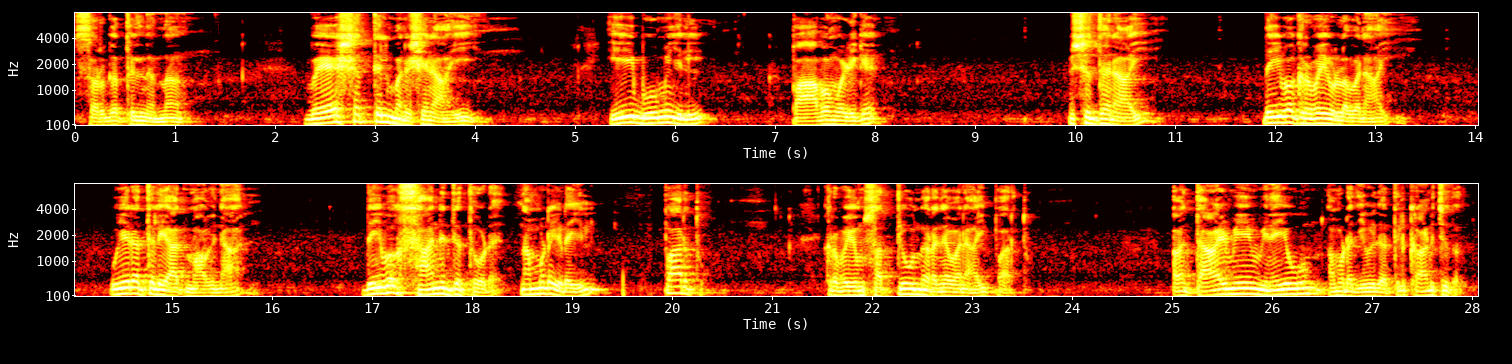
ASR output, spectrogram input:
സ്വർഗത്തിൽ നിന്ന് വേഷത്തിൽ മനുഷ്യനായി. ഈ ഭൂമിയിൽ പാപമൊഴികെ വിശുദ്ധനായി ദൈവകൃപയുള്ളവനായി ഉയരത്തിലെ ആത്മാവിനാൽ ദൈവ സാന്നിധ്യത്തോടെ നമ്മുടെ ഇടയിൽ പാർത്തു. കൃപയും സത്യവും നിറഞ്ഞവനായി പാർത്തു. അവൻ താഴ്മയും വിനയവും നമ്മുടെ ജീവിതത്തിൽ കാണിച്ചു തന്നു.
